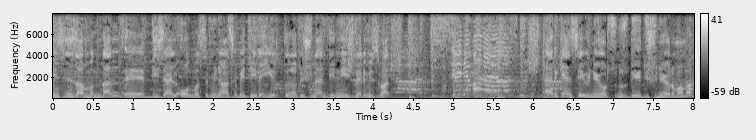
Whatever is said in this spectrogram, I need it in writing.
Benzin zammından e, dizel olması münasebetiyle yırttığını düşünen dinleyicilerimiz var. Erken seviniyorsunuz diye düşünüyorum ama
